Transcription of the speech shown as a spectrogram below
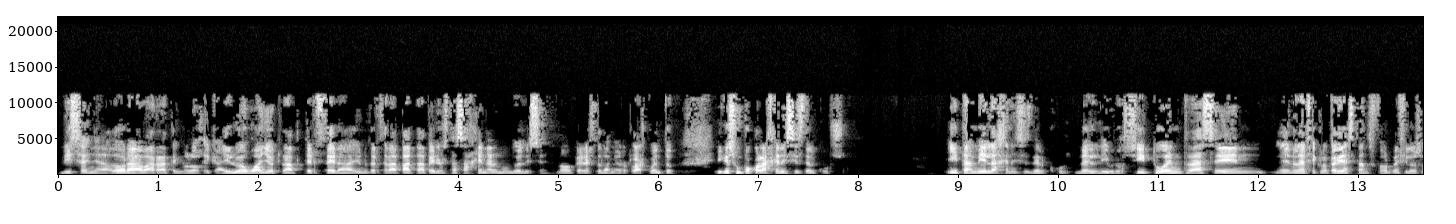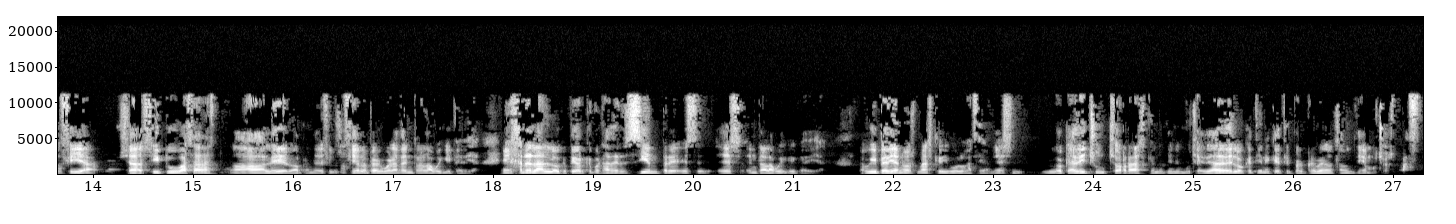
diseñadora barra tecnológica. Y luego hay otra tercera, hay una tercera pata, pero esta es ajena al mundo del diseño, ¿no? Pero esto también os las cuento. Y que es un poco la génesis del curso y también la génesis del, del libro. Si tú entras en, en, la enciclopedia Stanford de filosofía, o sea, si tú vas a, leer o aprender filosofía, lo peor que puedes hacer es entrar a la Wikipedia. En general, lo que peor que puedes hacer siempre es, es entrar a la Wikipedia. La Wikipedia no es más que divulgación, es lo que ha dicho un chorras que no tiene mucha idea de lo que tiene que decir, pero el primero no tiene mucho espacio.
